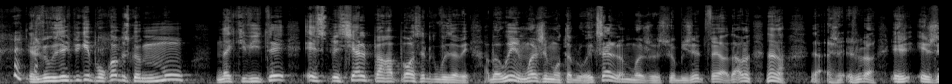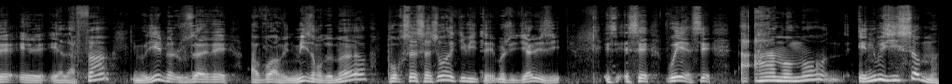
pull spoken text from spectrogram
Et je vais vous expliquer pourquoi parce que mon activité est spéciale par rapport à celle que vous avez. Ah bah oui, moi j'ai mon tableau Excel, moi je suis obligé de faire. Non non. et, et, et, et à la fin, il me dit, ben, vous allez avoir une mise en demeure pour cessation d'activité. Moi j'ai dit allez-y. Et c'est, vous voyez, c'est à un moment et nous y sommes.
